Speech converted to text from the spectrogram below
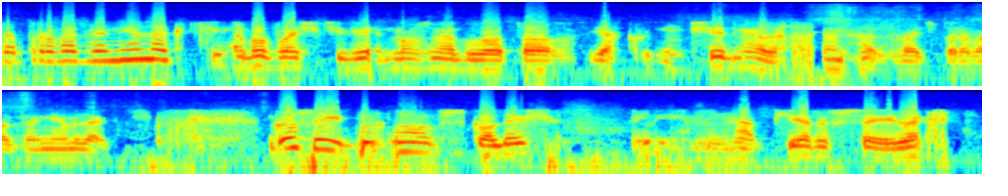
za prowadzenie lekcji, no bo właściwie można było to jako siedmiolatkę nazwać prowadzeniem lekcji. Gorzej było w szkole. Na pierwszej lekcji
